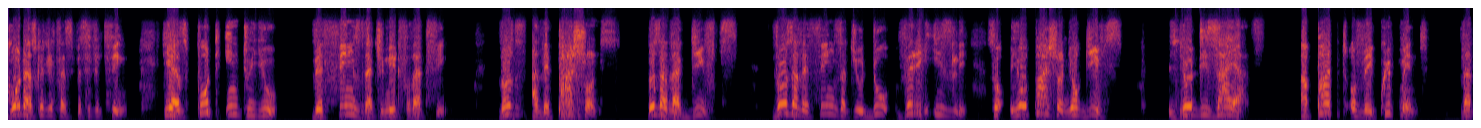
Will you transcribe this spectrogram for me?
God has created for a specific thing, He has put into you the things that you need for that thing. Those are the passions, those are the gifts, those are the things that you do very easily. So, your passion, your gifts, your desires are part of the equipment that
